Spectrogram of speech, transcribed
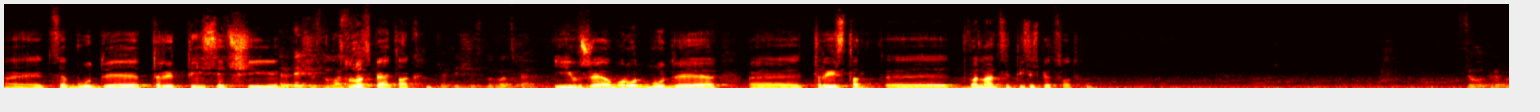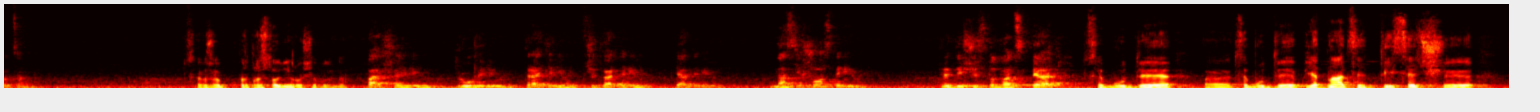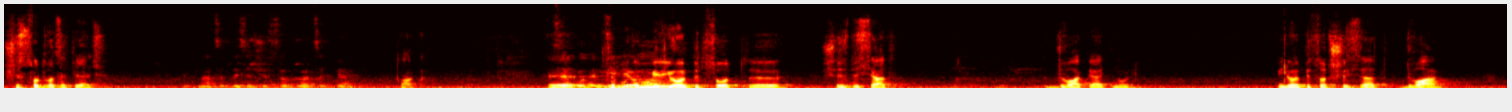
Е, Це буде 3000... 3125. 125, так. 3125. І вже оборот буде е, 312 тисяч 500. З цього 3%. Це вже при- пристойні гроші будуть, так? Перший рівень, другий рівень, третій рівень, четвертий рівень, п'ятий рівень. У нас є шостий рівень. 3125. Це буде, е, це буде 15 тисяч е, 625. Так. Це Е, буде це буде мільйон. мільйон 560 250. Мільйон 562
